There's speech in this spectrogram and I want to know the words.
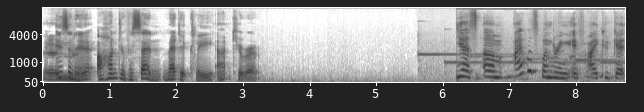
Um, Isn't it 100% medically accurate? Yes, um, I was wondering if I could get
